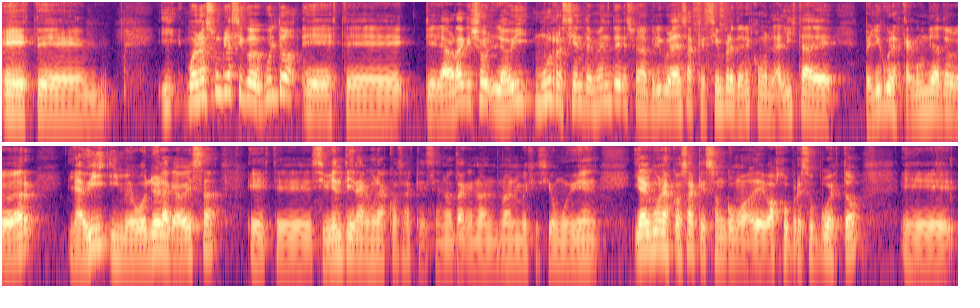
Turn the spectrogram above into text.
Este. Y bueno, es un clásico de culto. Este. Que la verdad que yo lo vi muy recientemente. Es una película de esas que siempre tenés como en la lista de películas que algún día tengo que ver. La vi y me volvió la cabeza. Este, si bien tiene algunas cosas que se nota que no han, no han envejecido muy bien. Y algunas cosas que son como de bajo presupuesto. Eh,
